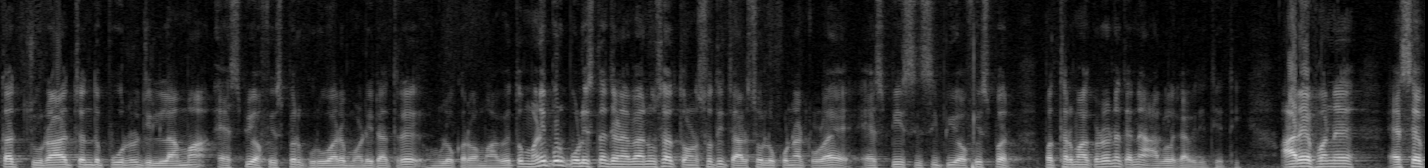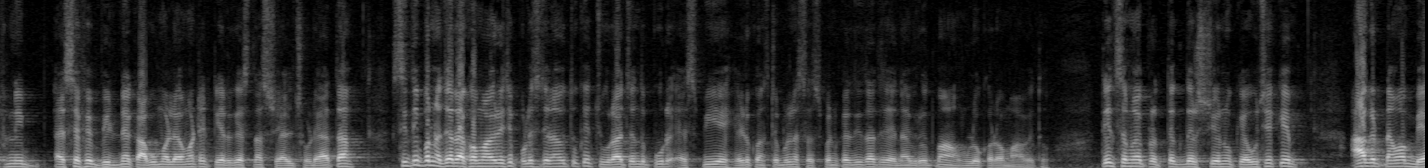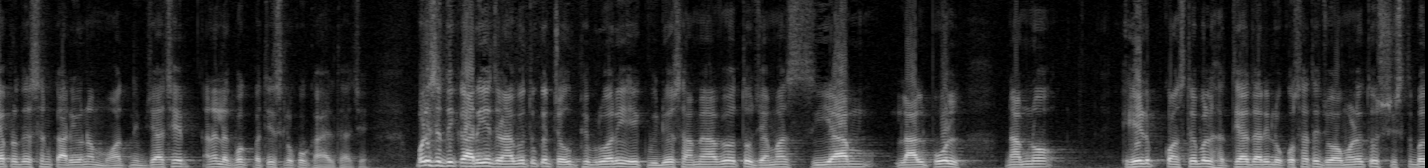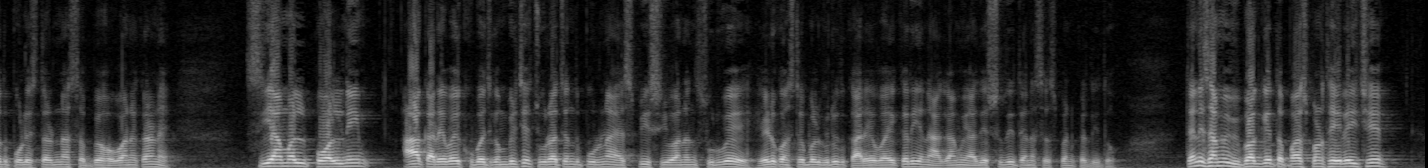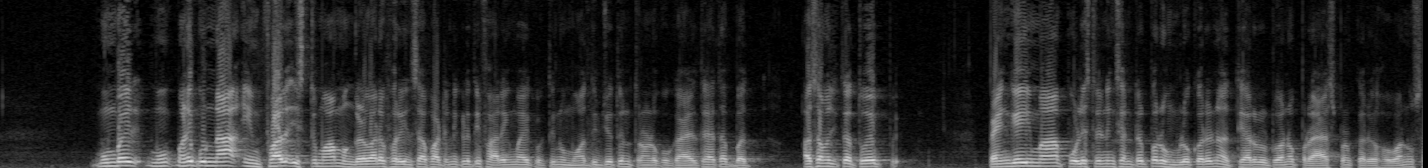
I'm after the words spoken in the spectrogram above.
ચુરાચંદપુર જિલ્લામાં SP office પર ગુરુવારે મોડી રાત્રે હુમલો કરવામાં આવ્યો તો મણિપુર પોલીસના જણાવ્યા અનુસાર ત્રણસોથી ચારસો લોકોના ટોળાએ એસપી સીસીપી ઓફિસ પર પથ્થરમાર કર્યો અને તેને આગ લગાવી દીધી હતી. આરએફ અને એસએફની એસએફએ ભીડને કાબૂમાં લેવા માટે ટીયર શેલ છોડ્યા હતા. સ્થિતિ પર નજર રાખવામાં આવી રહી છે. પોલીસે જણાવ્યું હતું કે ચુરાચંદપુર એસપીએ હેડ કોન્સ્ટેબલને સસ્પેન્ડ કરી દીધા હતા, જેના વિરોધમાં હુમલો કરવામાં આવ્યો હતો. તે જ સમયે પ્રત્યક્ષદર્શીઓનું કહેવું છે કે આ ઘટનામાં બે પ્રદર્શનકારીઓના મોત નીપજ્યા છે અને લગભગ પચીસ લોકો ઘાયલ થયા છે. પોલીસ અધિકારીએ જણાવ્યું હતું કે ચૌદ ફેબ્રુઆરી એક વીડિયો સામે આવ્યો હતો જેમાં સિયામ લાલપોલ નામનો હેડ કોન્સ્ટેબલ હથિયારધારી લોકો સાથે જોવા મળ્યો હતો. શિસ્તબદ્ધ પોલીસ દળના સભ્યો હોવાને કારણે સિયામલ પોલની આ કાર્યવાહી ખૂબ જ ગંભીર છે. ચુરાચંદપુરના SP Shivanand Surve head constable વિરુદ્ધ કાર્યવાહી કરી અને આગામી આદેશ સુધી તેને સસ્પેન્ડ કરી દીધો. તેની સામે વિભાગીય તપાસ પણ થઈ રહી છે. મુંબઈ મણિપુરના ઇમ્ફાલ ઈસ્ટમાં મંગળવારે ફરી હિંસા ફાટી નીકળી હતી ફાયરિંગમાં એક વ્યક્તિનું મોત નીપજ્યું હતું અને ત્રણ લોકો ઘાયલ થયા હતા. અસામાજિક તત્વોએ પેંગેઈમાં પોલીસ ટ્રેનિંગ સેન્ટર પર હુમલો કર્યો અને હથિયારો લૂંટવાનો પ્રયાસ પણ કર્યો હોવાનું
